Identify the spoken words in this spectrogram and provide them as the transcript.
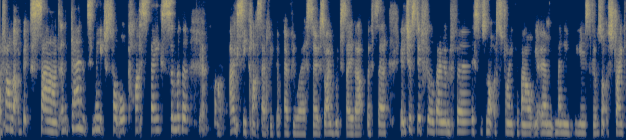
I found that a bit sad. And again, to me, it just felt all class based. Some of the, yeah, well, I see class everything everywhere, so so I would say that, but uh, it just did feel very unfair this was not a strike about um, many years ago. It was not a strike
